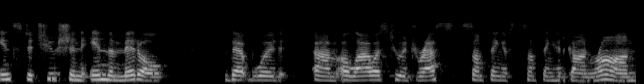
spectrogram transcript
institution in the middle that would um, allow us to address something if something had gone wrong.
